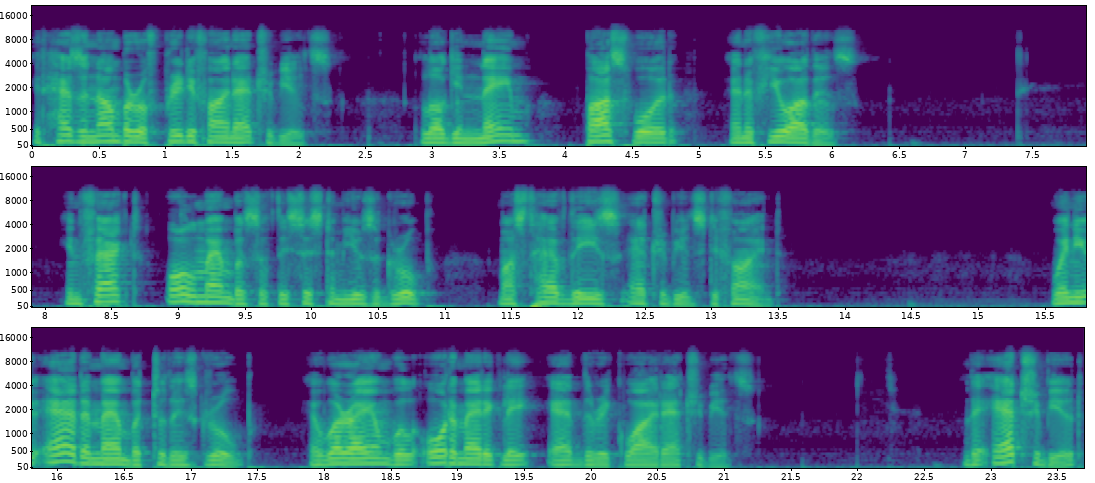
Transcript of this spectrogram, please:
It has a number of predefined attributes login name, password, and a few others. In fact, all members of the system user group must have these attributes defined. When you add a member to this group, AwareIM will automatically add the required attributes. The attribute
